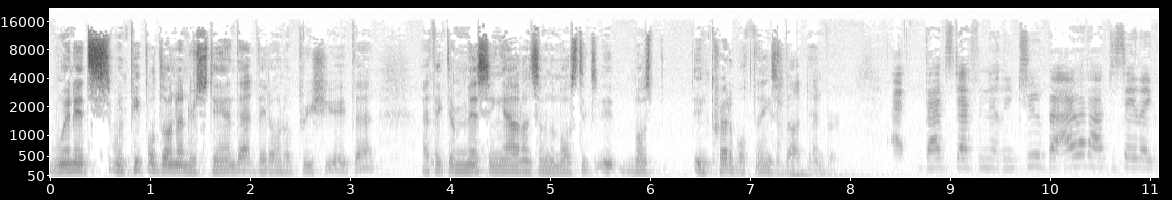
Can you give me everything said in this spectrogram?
when it's when people don't understand that, they don't appreciate that. I think they're missing out on some of the most ex- most incredible things about Denver. That's definitely true, but I would have to say, like,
